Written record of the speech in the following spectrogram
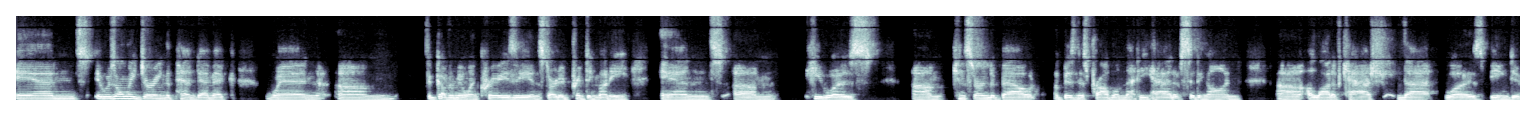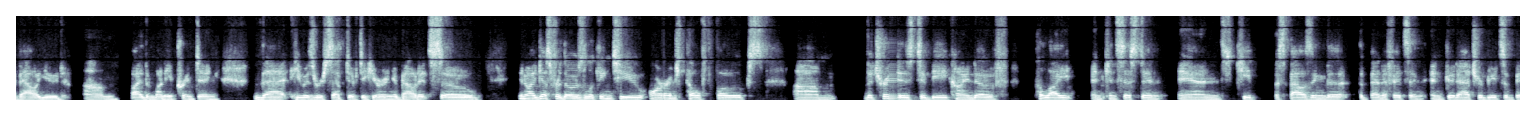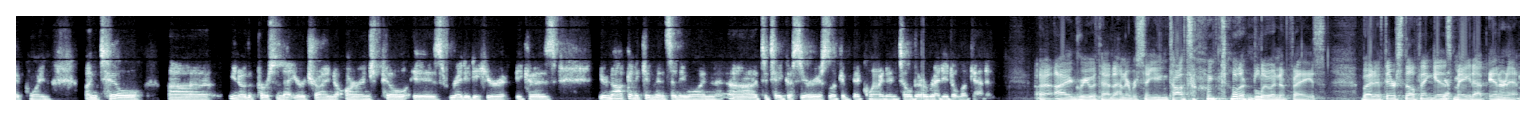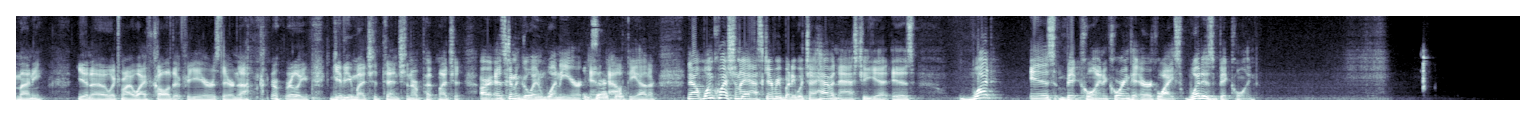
And it was only during the pandemic when um, the government went crazy and started printing money, and um, he was um, concerned about a business problem that he had of sitting on uh, a lot of cash that was being devalued um, by the money printing, that he was receptive to hearing about it. So, you know, I guess for those looking to orange pill folks, um, the trick is to be kind of polite and consistent and keep espousing the the benefits and, and good attributes of Bitcoin until uh, you know the person that you're trying to orange pill is ready to hear it because you're not going to convince anyone uh, to take a serious look at Bitcoin until they're ready to look at it. I agree with that 100%. You can talk to them until they're blue in the face. But if they're still thinking yep. it's made up internet money, you know, which my wife called it for years, they're not going to really give you much attention or put much, or it's going to go in one ear exactly. and out the other. Now, one question yep. I ask everybody, which I haven't asked you yet, is what is Bitcoin? According to Eric Weiss, what is Bitcoin?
